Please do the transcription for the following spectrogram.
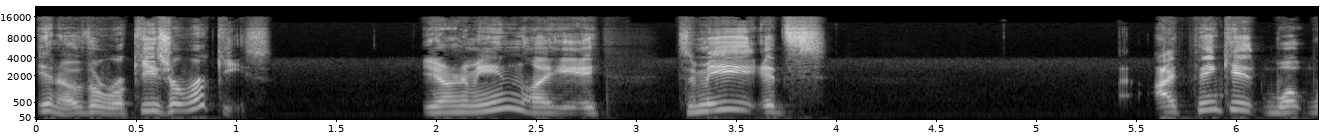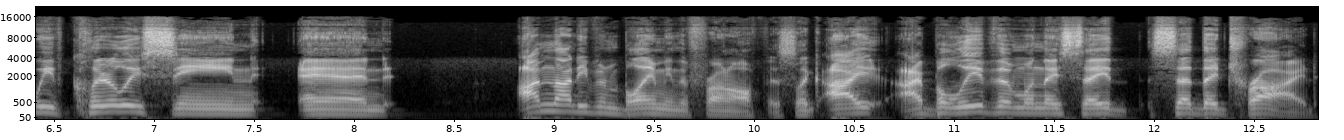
you know, the rookies are rookies. You know what I mean? Like, to me, it's, I think it, what we've clearly seen, and I'm not even blaming the front office. Like, I, I believe them when they say, said they tried.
